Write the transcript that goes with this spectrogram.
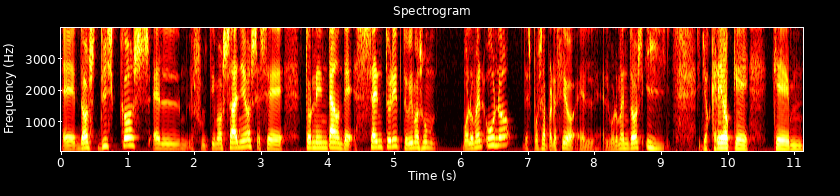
eh, dos discos en los últimos años, ese Turning Down de Century, tuvimos un volumen 1, después apareció el, volumen 2 y yo creo que, que, mm,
